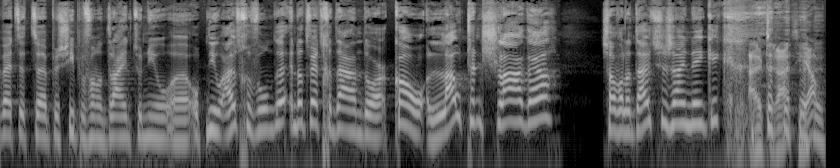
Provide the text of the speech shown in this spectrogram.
werd het principe van het draaiend toneel uh, opnieuw uitgevonden. En dat werd gedaan door Karl Lautenschlager. Zal wel een Duitser zijn, denk ik. Uiteraard, ja.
